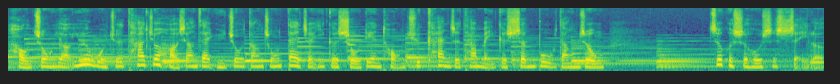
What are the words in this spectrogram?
好重要，因为我觉得他就好像在宇宙当中带着一个手电筒去看着他每个声部当中，这个时候是谁了？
